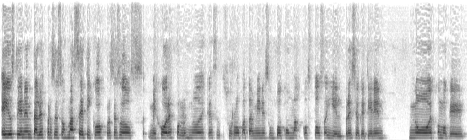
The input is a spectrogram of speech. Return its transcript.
ellos tienen tal vez procesos más éticos, procesos mejores, por lo mismo de que su, ropa también es un poco más costosa y el precio que tienen no es como que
